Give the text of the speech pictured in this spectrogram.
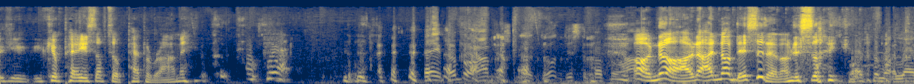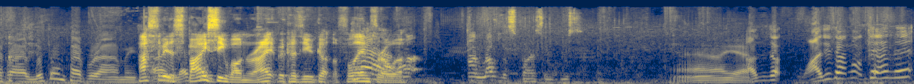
you, you compare yourself to a pepperami. Oh, yeah. Hey, pepper is good. Don't diss the pepper Oh no, I'm, I'm not dissing him. I'm just like Most of my life I lived on pepperami. has to I be the love spicy one, right? Because you've got the flamethrower. Yeah, I, I love the spicy ones. them. Ah, yeah. How did that? Why did that not detonate?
